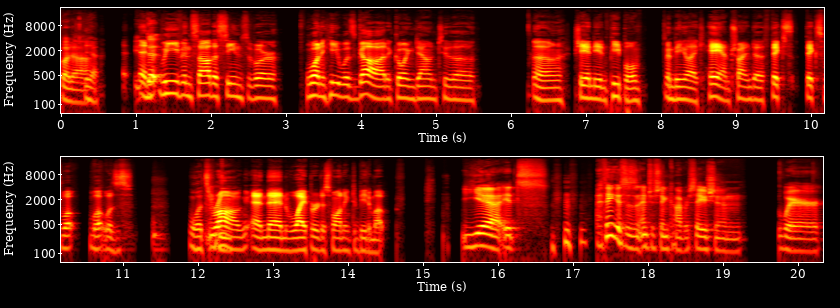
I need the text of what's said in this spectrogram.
But uh, Yeah. and the- we even saw the scenes where when he was God going down to the uh Shandian people and being like, "Hey, I'm trying to fix fix what what was what's Mhm. wrong," and then Wiper just wanting to beat him up. Yeah, it's. I think this is an interesting conversation where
